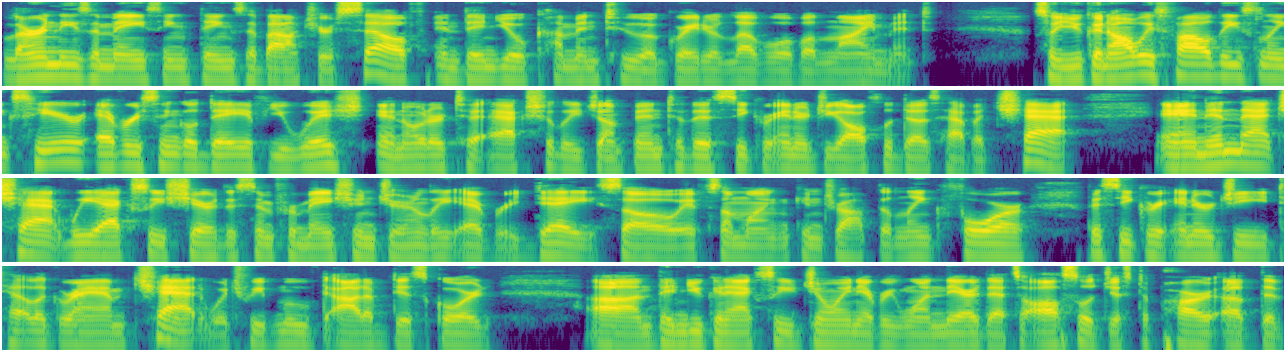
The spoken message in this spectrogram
learn these amazing things about yourself, and then you'll come into a greater level of alignment. So you can always follow these links here every single day if you wish in order to actually jump into this. Secret Energy also does have a chat. And in that chat, we actually share this information generally every day. So if someone can drop the link for the Secret Energy Telegram chat, which we've moved out of Discord, um, then you can actually join everyone there. That's also just a part of the,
